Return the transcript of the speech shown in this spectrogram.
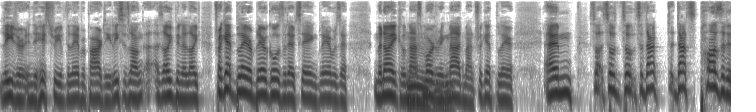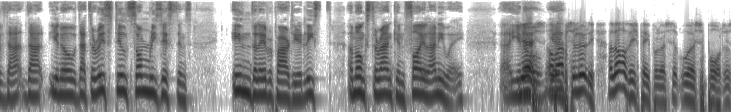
leader in the history of the Labour Party, at least as long as I've been alive. Forget Blair. Blair goes without saying. Blair was a maniacal, mass Mm. murdering madman. Forget Blair. Um, so, so, so, so that that's positive. That that you know that there is still some resistance in the Labour Party, at least amongst the rank and file, anyway. Uh, you yes. know, oh, yeah. absolutely. A lot of these people are, were supporters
